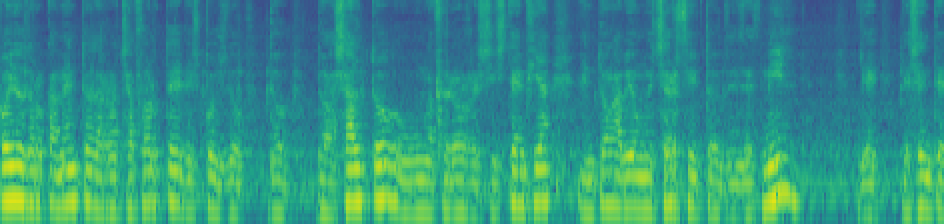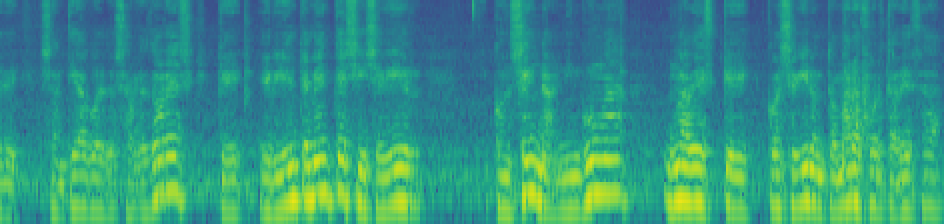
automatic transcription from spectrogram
foi o derrocamento da Rocha Forte despois do, do, do asalto, houve unha feroz resistencia, entón había un exército de 10.000 de, de xente de Santiago e dos arredores que evidentemente sin seguir consigna ninguna unha vez que conseguiron tomar a fortaleza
